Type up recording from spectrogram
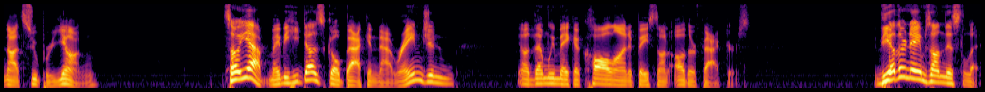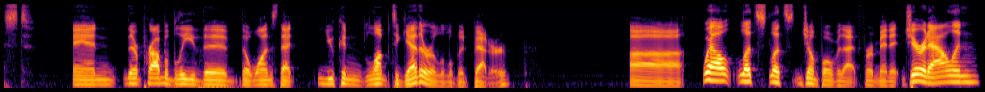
not super young. So yeah, maybe he does go back in that range, and you know, then we make a call on it based on other factors. The other names on this list, and they're probably the the ones that you can lump together a little bit better. Uh, well, let's let's jump over that for a minute. Jarrett Allen,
